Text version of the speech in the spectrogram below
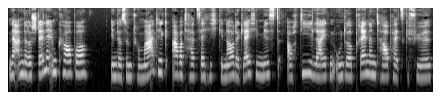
eine andere Stelle im Körper, in der Symptomatik aber tatsächlich genau der gleiche Mist. Auch die leiden unter Brennen, Taubheitsgefühl,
